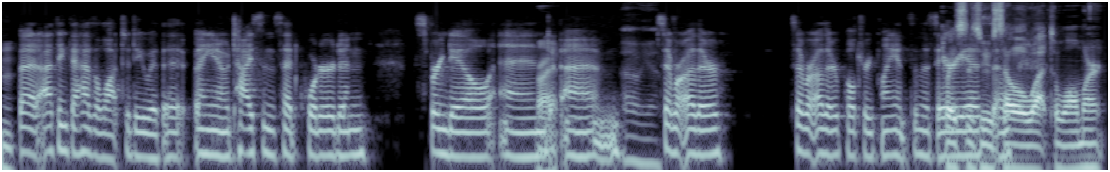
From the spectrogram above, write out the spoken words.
Hmm. But I think that has a lot to do with it. You know, Tyson's headquartered in Springdale and Right. um, Oh yeah. several other several other poultry plants in this area. Places who so- sell a lot to Walmart.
